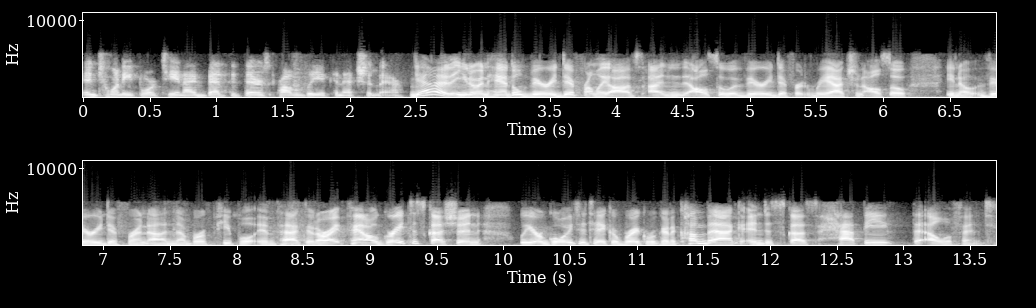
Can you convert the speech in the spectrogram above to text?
in 2014. I bet that there's probably a connection there. Yeah, you know, and handled very differently, also a very different reaction. Also, you know, very different uh, number of people impacted. All right, panel, great discussion. We are going to take a break. We're going to come back and discuss Happy the Elephant.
